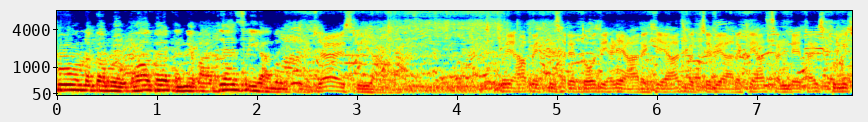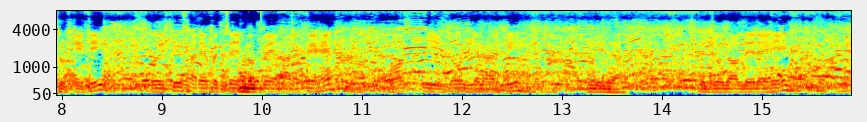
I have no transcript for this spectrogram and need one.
पूर्ण करो। बहुत बहुत धन्यवाद। जय श्री राधे। जय श्री राम। तो यहाँ पे इतने सारे दो दिहाड़े आ रखे हैं। आज बच्चे भी आ रखे हैं। आज संडे था, स्कूल की छुट्टी थी। तो इतने सारे बच्चे यहाँ पे आ रखे हैं। बहुत ये दो दिन आ रखी जो दाल दे रहे हैं।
